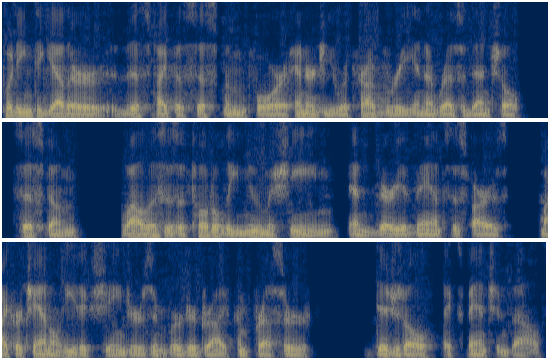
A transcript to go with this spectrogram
putting together this type of system for energy recovery in a residential system, while this is a totally new machine and very advanced as far as microchannel heat exchangers, inverter drive compressor, digital expansion valves,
